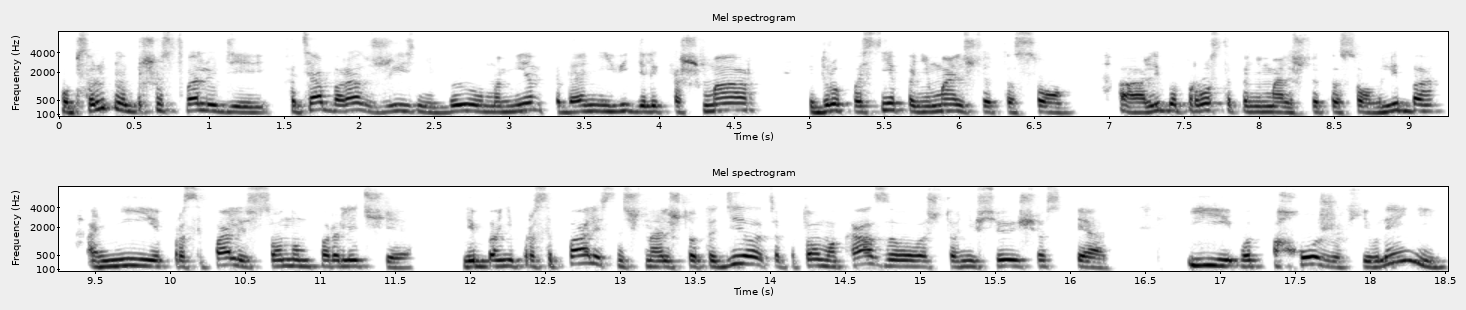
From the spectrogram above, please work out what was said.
У абсолютного большинства людей хотя бы раз в жизни был момент, когда они видели кошмар и вдруг во сне понимали, что это сон. А, либо просто понимали, что это сон, либо они просыпались в сонном параличе, либо они просыпались, начинали что-то делать, а потом оказывалось, что они все еще спят. И вот похожих явлений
